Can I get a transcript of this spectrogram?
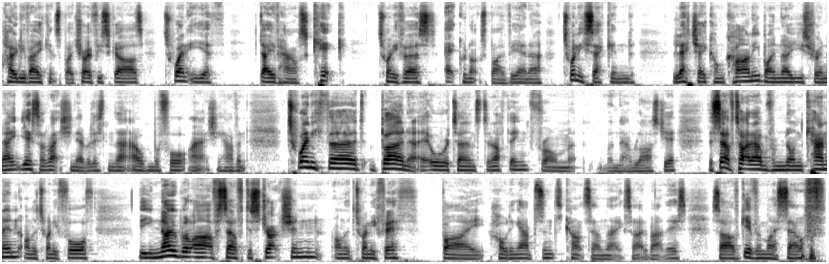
Holy Vacants by Trophy Scars. 20th, Dave House Kick. 21st, Equinox by Vienna. 22nd, Leche Con Carne by No Use for a Name. Yes, I've actually never listened to that album before. I actually haven't. 23rd, Burner, It All Returns to Nothing from well, now last year. The self titled album from Non Canon on the 24th. The Noble Art of Self Destruction on the 25th by Holding Absence. Can't say I'm that excited about this. So I've given myself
